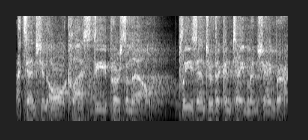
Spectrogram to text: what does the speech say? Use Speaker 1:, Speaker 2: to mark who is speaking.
Speaker 1: Attention all Class D personnel. Please enter the containment chamber.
